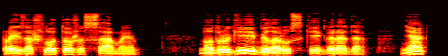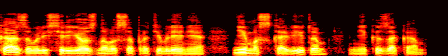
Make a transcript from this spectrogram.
произошло то же самое. Но другие белорусские города не оказывали серьезного сопротивления ни московитам, ни казакам.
